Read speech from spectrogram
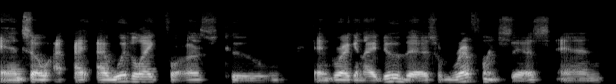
And so I, I would like for us to and Greg and I do this, reference this and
